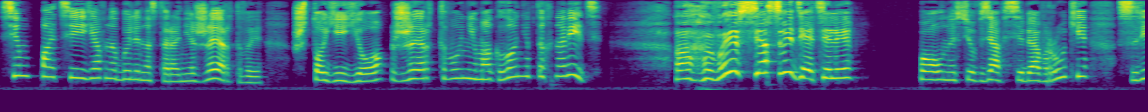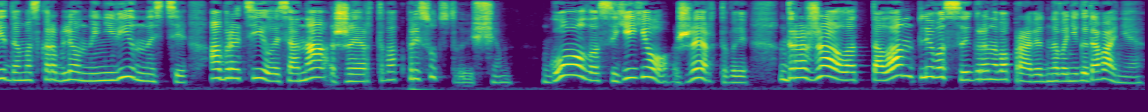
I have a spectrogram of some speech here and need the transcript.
симпатии явно были на стороне жертвы, что ее, жертву, не могло не вдохновить. «Вы все свидетели!» Полностью взяв себя в руки, с видом оскорбленной невинности, обратилась она, жертва, к присутствующим. Голос ее, жертвы, дрожал от талантливо сыгранного праведного негодования.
